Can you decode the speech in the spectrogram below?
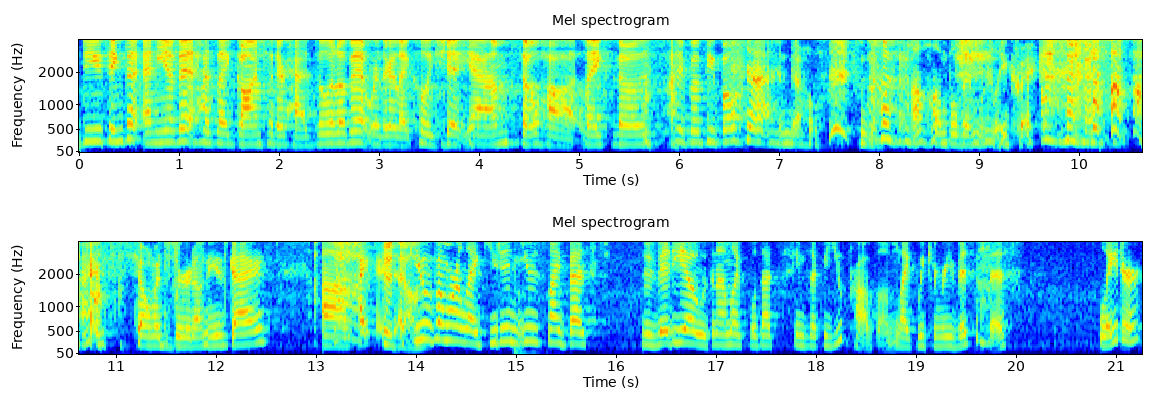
do you think that any of it has like gone to their heads a little bit where they're like, holy shit, yeah, I'm so hot, like those type of people? no, no. I'll humble them really quick. I have so much dirt on these guys. Um, I, Good a job. few of them were like, "You didn't use my best videos," and I'm like, "Well, that seems like a you problem. Like, we can revisit this later,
